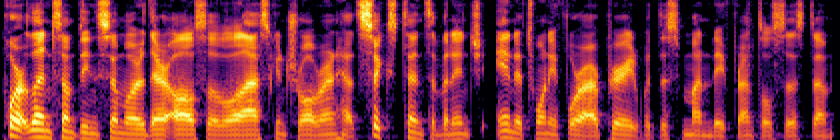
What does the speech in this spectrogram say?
Portland, something similar there also. The last control run had six tenths of an inch in a 24 hour period with this Monday frontal system.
